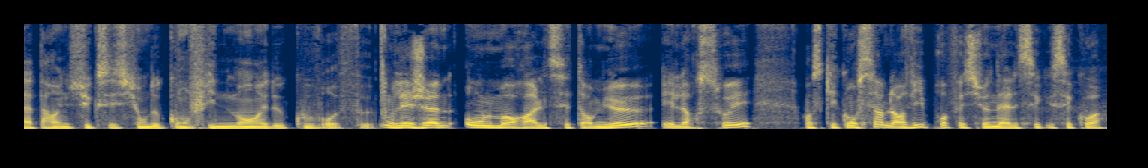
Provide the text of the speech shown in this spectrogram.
euh, par une succession de confinements et de couvre-feu. Les jeunes ont le moral, c'est tant mieux. Et leur souhait, en ce qui concerne leur vie professionnelle, c'est quoi?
